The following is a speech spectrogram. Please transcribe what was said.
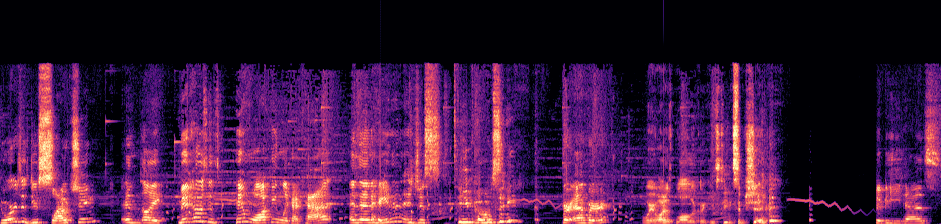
yours is you slouching, and like Midhose is him walking like a cat, and then Hayden is just T posing forever. Wait, why does Law look like he's seen some shit? Maybe he has.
